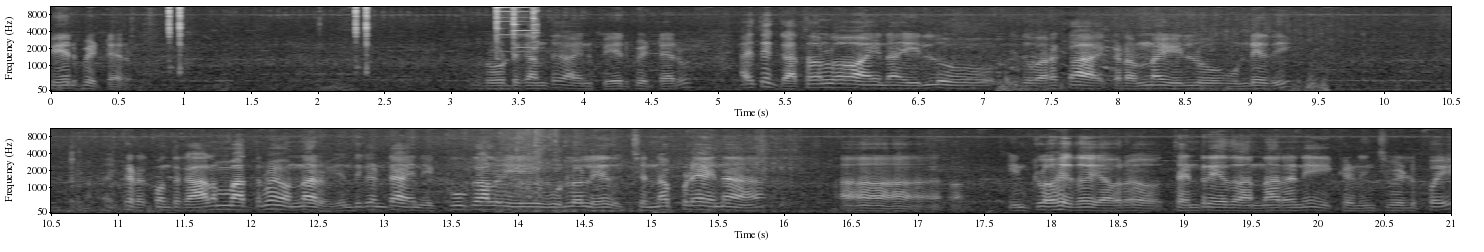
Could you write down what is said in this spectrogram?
పేరు పెట్టారు. రోడ్డుకంతా ఆయన పేరు పెట్టారు. అయితే గతంలో ఆయన ఇల్లు ఇదివరక ఇక్కడ ఉన్న ఇల్లు ఉండేది. ఇక్కడ కొంతకాలం మాత్రమే ఉన్నారు. ఎందుకంటే ఆయన ఎక్కువ కాలం ఈ ఊర్లో లేదు. చిన్నప్పుడే ఆయన ఇంట్లో ఏదో ఎవరో తండ్రి ఏదో అన్నారని ఇక్కడి నుంచి వెళ్ళిపోయి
